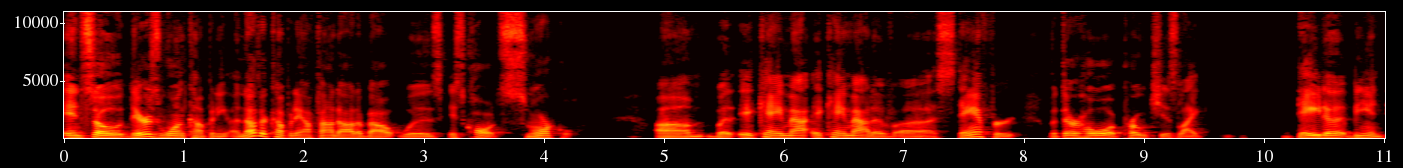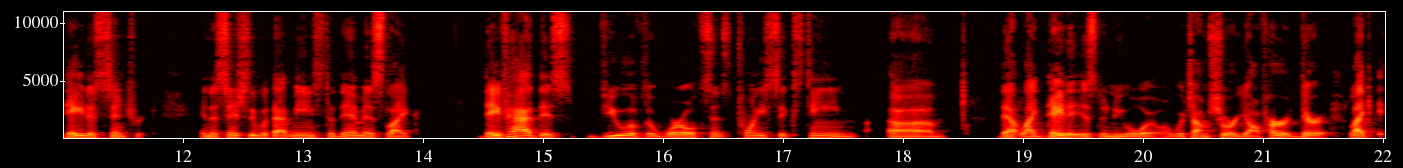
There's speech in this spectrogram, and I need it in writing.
And so there's one company. Another company I found out about was it's called Snorkel. Um, but it came out it came out of uh Stanford, but their whole approach is like data being data centric. And essentially what that means to them is like they've had this view of the world since 2016 um that like data is the new oil, which I'm sure y'all have heard. They're like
